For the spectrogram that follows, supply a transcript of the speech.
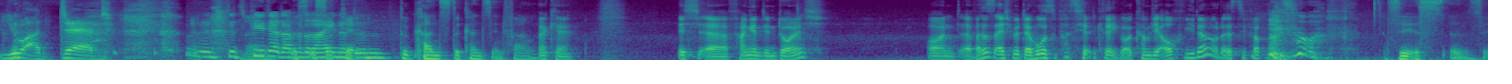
You are dead. Dann stützt Nein, Peter da es mit ist rein okay. und dann. Du kannst, du kannst ihn fangen. Okay. Ich äh, fange den Dolch. Und äh, was ist eigentlich mit der Hose passiert, Gregor? Kam die auch wieder oder ist die verbrannt? So. Sie ist, äh, sie,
